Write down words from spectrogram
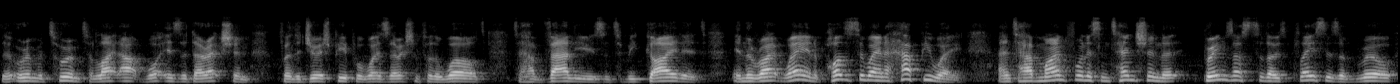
the Urim and Tumim to light up what is the direction for the Jewish people, what is the direction for the world, to have values and to be guided in the right way, in a positive way, in a happy way, and to have mindfulness intention that brings us to those places of real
